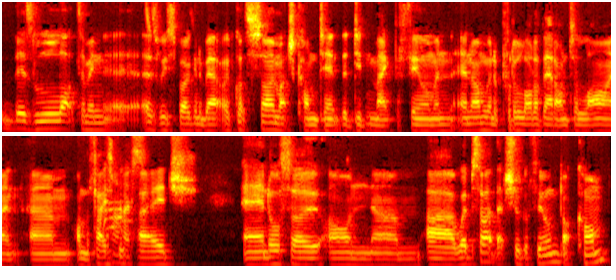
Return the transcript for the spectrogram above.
there's lots. I mean, as we've spoken about, we've got so much content that didn't make the film, and, and I'm going to put a lot of that onto line um, on the Facebook nice. page and also on um, our website, that's sugarfilm.com.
